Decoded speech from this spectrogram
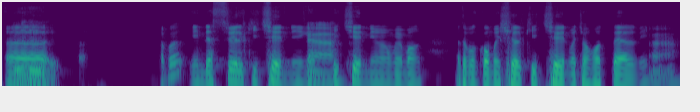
uh, Mm-mm. apa industrial kitchen ni kan Ah. kitchen yang memang ataupun commercial kitchen macam hotel ni uh,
